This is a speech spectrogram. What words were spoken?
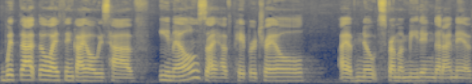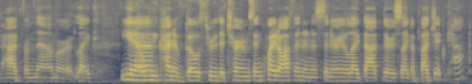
with that, though, I think I always have emails. I have paper trail. I have notes from a meeting that I may have had from them, or like. You Yeah. know, we kind of go through the terms, and quite often in a scenario like that, there's like a budget cap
